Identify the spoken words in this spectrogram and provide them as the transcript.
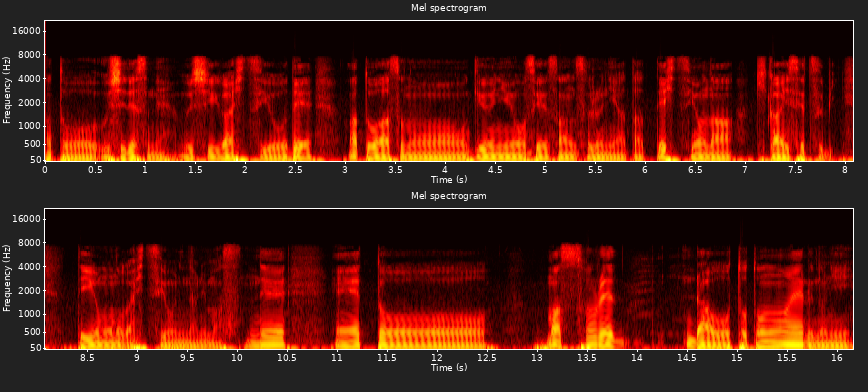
あと牛ですね。牛が必要であとはその牛乳を生産するにあたって必要な機械設備っていうものが必要になります。でえー、っとまあそれらを整えるのに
